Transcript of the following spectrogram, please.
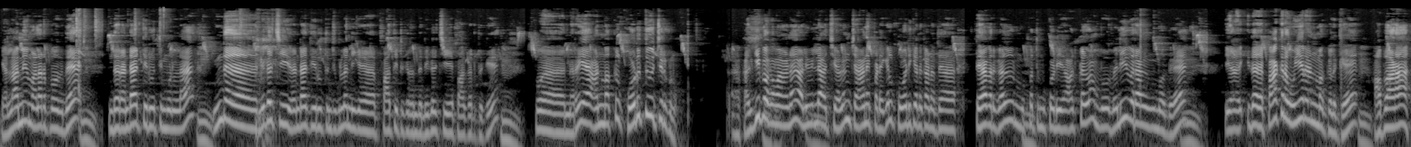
எல்லாமே மலரப்போகுது. இந்த ரெண்டாயிரத்தி இருபத்தி மூணுல. இந்த நிகழ்ச்சி ரெண்டாயிரத்தி இருபத்தஞ்சுக்குள்ள நீங்க பார்த்துட்டு இருக்கிற இந்த நிகழ்ச்சியை பார்க்கறதுக்கு ம். இப்போ நிறைய ஆண்மக்கள் கொடுத்து வச்சிருக்கணும். கல்கி பகவான அழிவில்லா ஆட்சியாளன் சாணைப்படைகள் கோடிக்கணக்கான தே தேவர்கள் முப்பத்தி கோடி ஆட்கள்லாம் வெளியே வராங்கும் போது இதை பார்க்குற உயரன் மக்களுக்கு அப்பாடா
